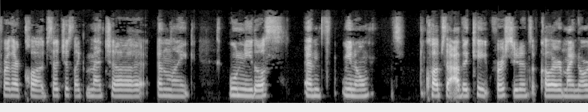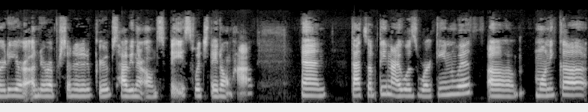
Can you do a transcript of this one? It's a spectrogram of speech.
for their clubs such as like Mecha and like Unidos and you know clubs that advocate for students of color, minority or underrepresented groups having their own space, which they don't have. And that's something I was working with um, Monica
